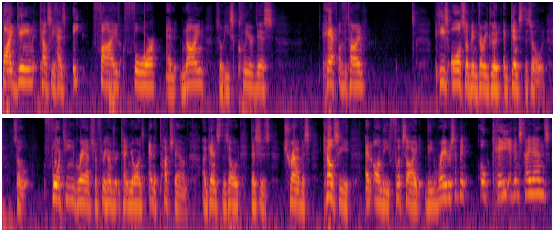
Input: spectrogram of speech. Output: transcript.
By game, Kelce has eight, five, four, and nine, so he's cleared this half of the time he's also been very good against the zone. So 14 grabs for 310 yards and a touchdown against the zone. This is Travis Kelce. And on the flip side, the Raiders have been okay against tight ends.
